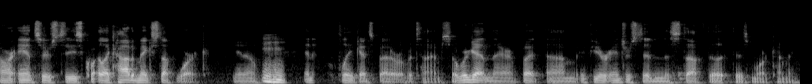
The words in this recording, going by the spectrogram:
are answers to these, like how to make stuff work, you know, mm-hmm. and hopefully it gets better over time. So we're getting there. But um, if you're interested in this stuff, there's more coming.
